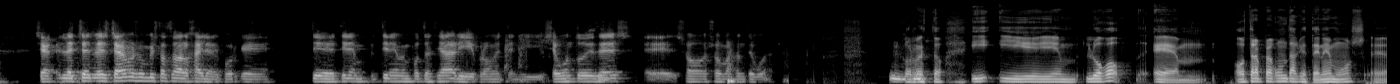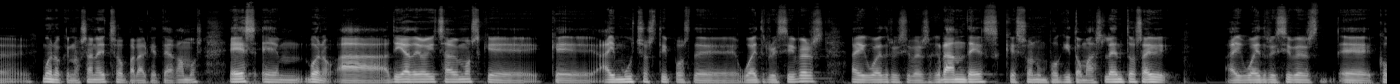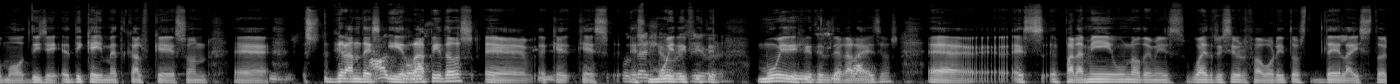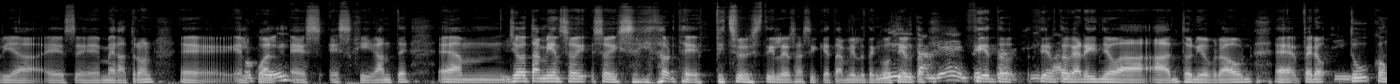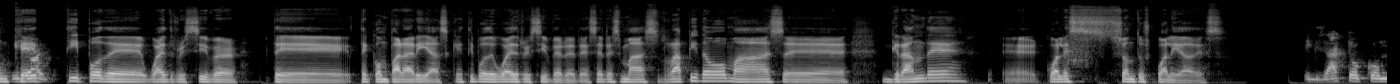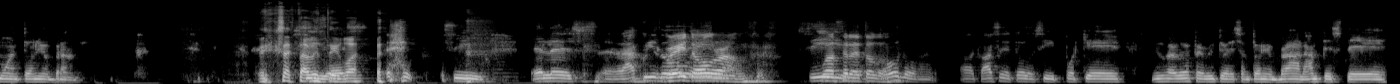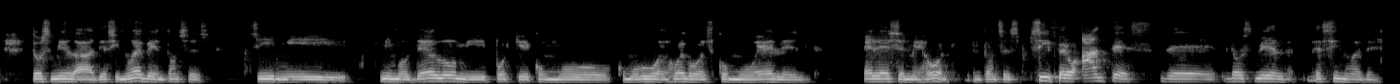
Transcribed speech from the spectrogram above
les, echaremos un vistazo al highlight porque tienen, tienen potencial y prometen. Y según tú dices, eh, son, son bastante buenos. Correcto. Y, luego, em, otra pregunta que tenemos, eh, bueno, que nos han hecho para que te hagamos, es, em, bueno, a día de hoy sabemos que, hay muchos tipos de wide receivers. Hay wide receivers grandes que son un poquito más lentos. Hay hay wide receivers eh, como DJ, eh, DK Metcalf que son grandes y rápidos, que, es, muy difícil, muy difícil llegar a ellos. es para mí uno de mis wide receivers favoritos de la historia es Megatron, el cual es, es gigante. Em, yo también soy, soy seguidor de Pittsburgh Steelers, así que también le tengo cierto, cierto, cierto cariño a, Antonio Brown. pero tú, ¿con qué tipo de wide receiver te, compararías? ¿Qué tipo de wide receiver eres? ¿Eres más rápido, más eh, grande? Eh, ¿Cuáles son tus cualidades? Exacto como Antonio Brown. Exactamente igual. sí, él es rápido. Great all around. Sí, puede hacer de todo. todo. Hace de todo, sí, porque mi jugador favorito es Antonio Brown antes de 2019, entonces sí, mi, mi modelo, mi, porque como, como juego de juego es como él, él, es el mejor. Entonces, sí, pero antes de 2019.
